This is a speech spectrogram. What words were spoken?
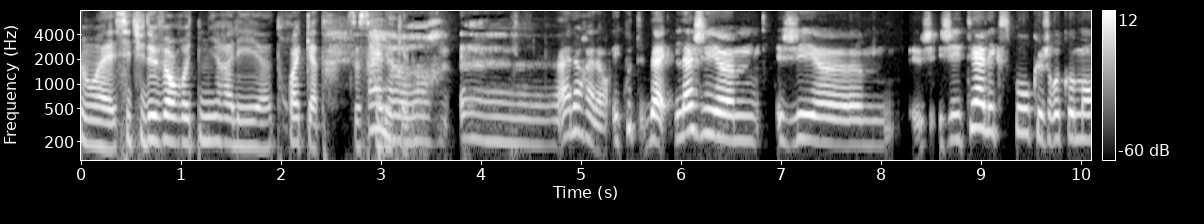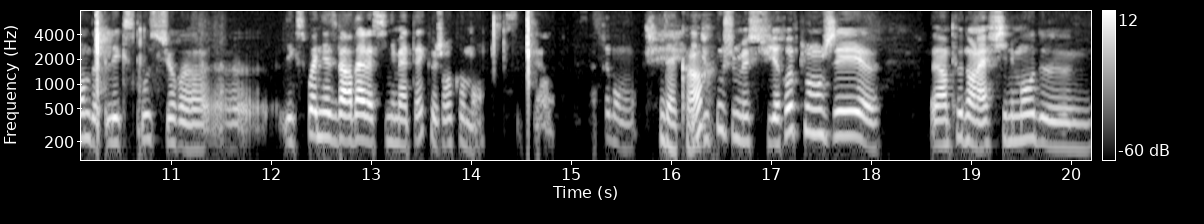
Ouais, si tu devais en retenir, allez, 3-4, euh, ce serait lesquels? Alors, euh, alors, alors, écoute, bah, là, j'ai euh, j'ai j'ai été à l'expo que je recommande, l'expo sur l'expo Agnès Varda à la Cinémathèque, que je recommande. C'était un, très bon moment. D'accord. du coup, je me suis replongée un peu dans la filmo de,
